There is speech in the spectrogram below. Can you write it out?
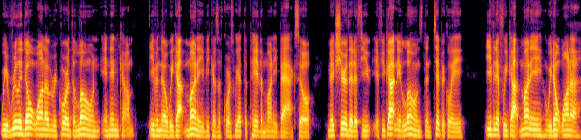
we really don't want to record the loan in income, even though we got money because of course we have to pay the money back. So make sure that if you if you got any loans, then typically even if we got money, we don't want to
